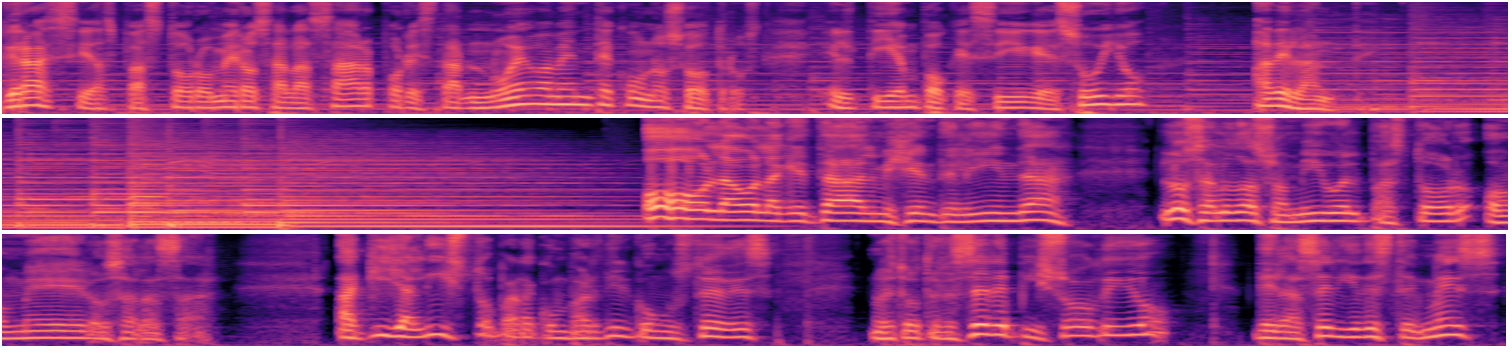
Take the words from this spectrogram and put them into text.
Gracias, Pastor Homero Salazar, por estar nuevamente con nosotros. El tiempo que sigue es suyo. Adelante. Hola, hola, ¿qué tal, mi gente linda? Los saludo a su amigo el Pastor Homero Salazar. Aquí ya listo para compartir con ustedes nuestro tercer episodio de la serie de este mes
